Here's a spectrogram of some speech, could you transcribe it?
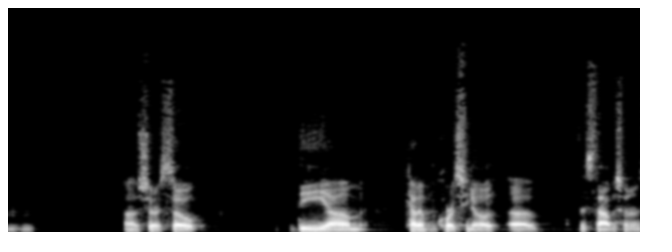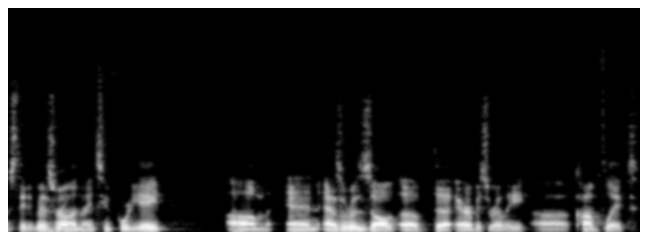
Mm-hmm. Uh, sure. So the um, kind of, of course, you know, uh, the establishment of the state of Israel in 1948. Um, and as a result of the Arab Israeli uh, conflict,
